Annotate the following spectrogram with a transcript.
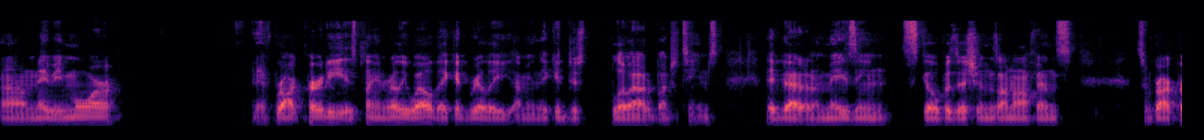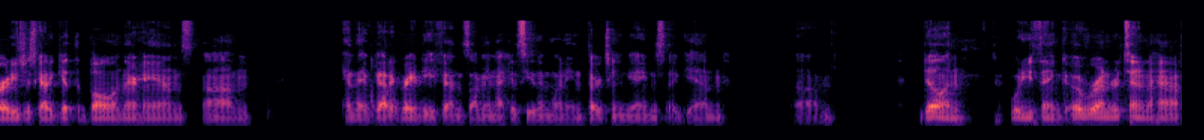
um, maybe more. And if Brock Purdy is playing really well, they could really, I mean, they could just blow out a bunch of teams. They've got an amazing skill positions on offense. So Brock Purdy's just got to get the ball in their hands. Um, and they've got a great defense. I mean, I could see them winning 13 games again. Um, Dylan, what do you think? Over under 10 and a half.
